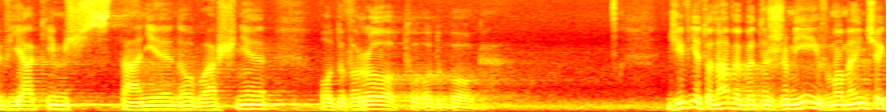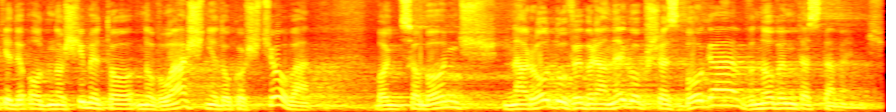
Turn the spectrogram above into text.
w jakimś stanie, no właśnie, odwrotu od Boga. Dziwnie to nawet brzmi w momencie, kiedy odnosimy to, no właśnie, do Kościoła, bądź co bądź narodu wybranego przez Boga w Nowym Testamencie.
